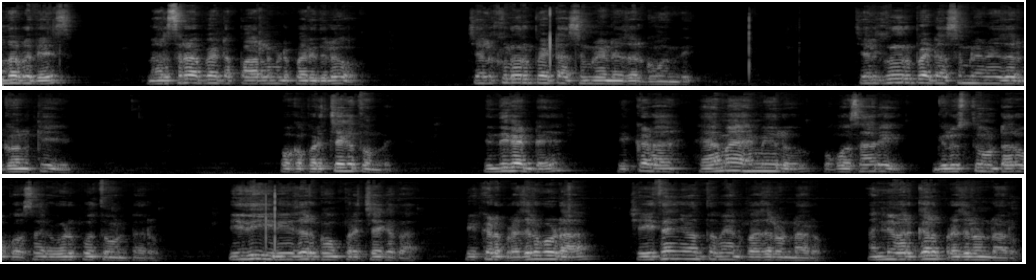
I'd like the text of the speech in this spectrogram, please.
ఆంధ్రప్రదేశ్ నరసరావుపేట పార్లమెంట్ పరిధిలో చిలకలూరుపేట అసెంబ్లీ నియోజకవర్గం ఉంది. చిలకలూరుపేట అసెంబ్లీ నియోజకవర్గానికి ఒక ప్రత్యేకత ఉంది. ఎందుకంటే ఇక్కడ హేమాహేమీలు ఒక్కోసారి గెలుస్తూ ఉంటారు ఒక్కోసారి ఓడిపోతూ ఉంటారు. ఇది ఈ నియోజకవర్గం ప్రత్యేకత. ఇక్కడ ప్రజలు కూడా చైతన్యవంతమైన ప్రజలు ఉన్నారు అన్ని వర్గాల ప్రజలు ఉన్నారు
